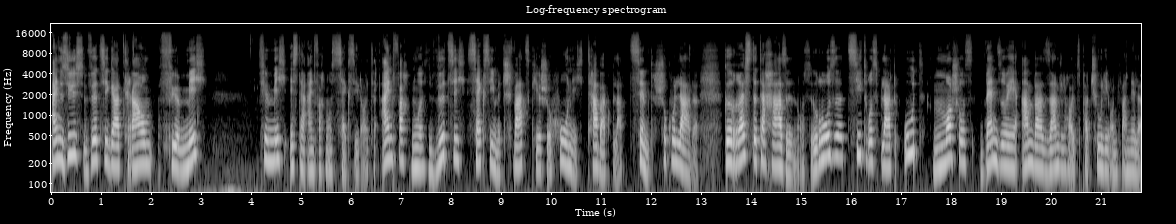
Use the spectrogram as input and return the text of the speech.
Ein süß-würziger Traum für mich. Für mich ist er einfach nur sexy, Leute. Einfach nur würzig, sexy mit Schwarzkirsche, Honig, Tabakblatt, Zimt, Schokolade, geröstete Haselnuss, Rose, Zitrusblatt, Oud, Moschus, Benzoe, Amber, Sandelholz, Patchouli und Vanille.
